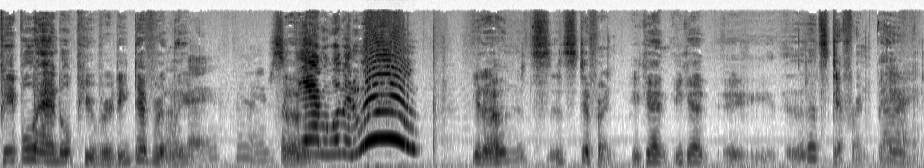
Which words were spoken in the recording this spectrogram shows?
People handle puberty differently. Okay. Yeah, you're just So- like, yeah, I'm a woman. Woo! You know, it's it's different. You can't you can't. Uh, that's different, babe. Right.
